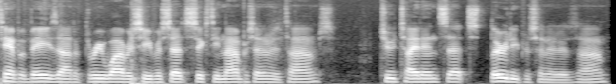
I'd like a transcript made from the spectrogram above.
Tampa Bay's out of three wide receiver sets 69% of the times, two tight end sets 30% of the time,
